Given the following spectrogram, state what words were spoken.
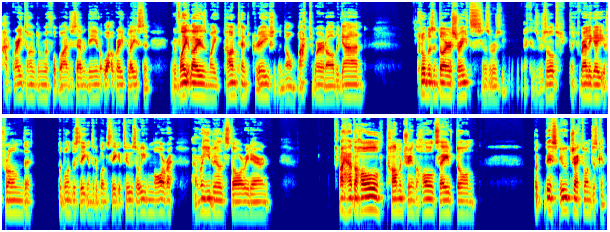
had a great time doing with Football Manager 17. What a great place to revitalize my content creation and going back to where it all began. Club was in dire straits as a, res- as a result, like relegated from the, the Bundesliga into the Bundesliga two. So even more of a, a rebuild story there. And I had the whole commentary and the whole save done. But this Utrecht one just kept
